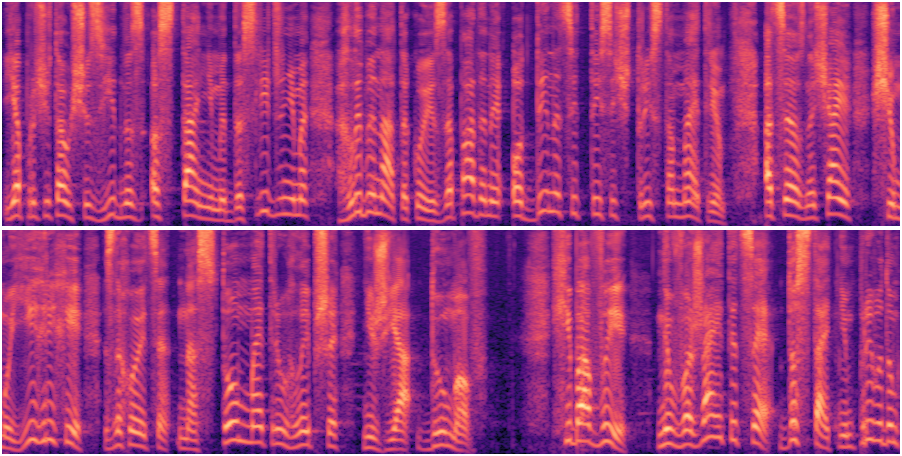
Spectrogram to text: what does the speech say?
я прочитав, що згідно з останніми дослідженнями глибина такої западини 11 тисяч 300 метрів. А це означає, що мої гріхи знаходяться на 100 метрів глибше, ніж я думав. Хіба ви не вважаєте це достатнім приводом,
